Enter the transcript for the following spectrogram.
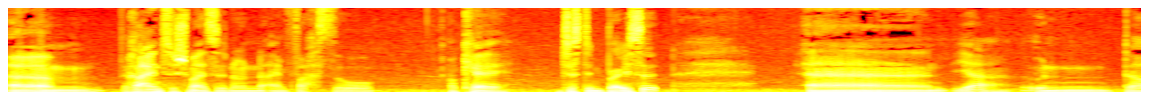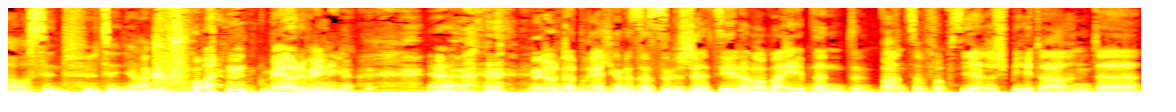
ähm, reinzuschmeißen und einfach so, okay, just embrace it. Und ja, und daraus sind 15 Jahre geworden, mehr oder weniger. Ja. Mit Unterbrechung, das hast du mir schon erzählt, aber mal eben, dann waren es dann 15 Jahre später und äh,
